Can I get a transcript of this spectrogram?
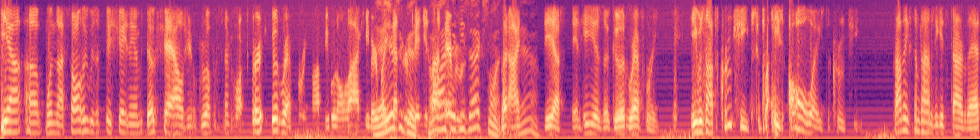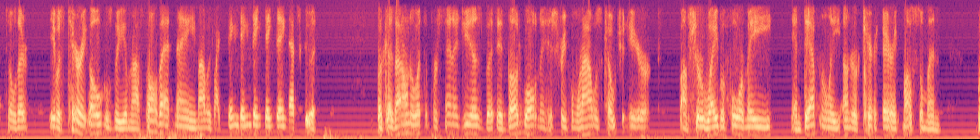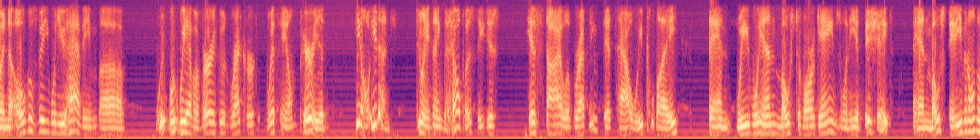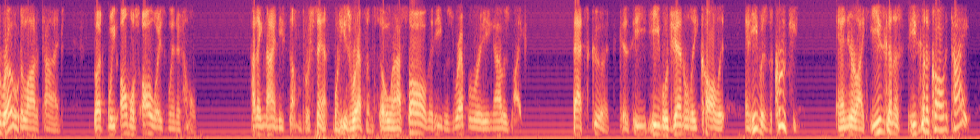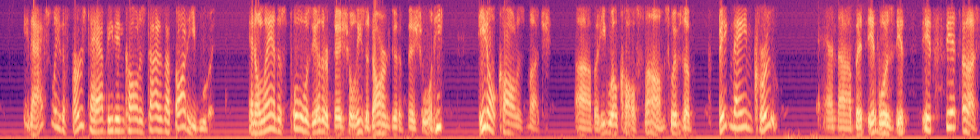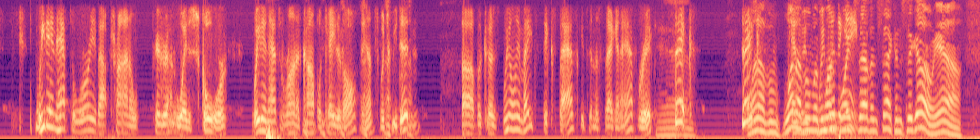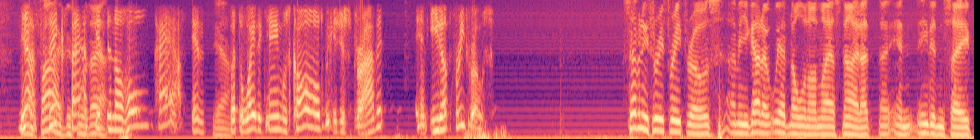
Yeah, uh, when I saw who was officiating him, Doug Shows, you know, grew up in Central Park, very good referee. A lot of people don't like him. Everybody yeah, got their good, opinion. Oh, I think he's excellent. But I, yeah. yes, and he is a good referee. He was not the crew chief. He's always the crew chief. But I think sometimes he gets tired of that, so they're it was Terry Oglesby, and when I saw that name, I was like, ding, ding, ding, ding, ding, that's good. Because I don't know what the percentage is, but in Bud Walton history from when I was coaching here, I'm sure way before me, and definitely under Eric Musselman, when the Oglesby, when you have him, uh, we, we have a very good record with him. Period. He don't he doesn't do anything to help us. He just his style of refing fits how we play, and we win most of our games when he officiates, and most and even on the road a lot of times but we almost always win at home. I think ninety something percent when he's refing. So when I saw that he was refereeing, I was like, "That's good," because he he will generally call it, and he was the crew chief. And you're like, he's gonna he's gonna call it tight. And actually, the first half he didn't call it as tight as I thought he would. And Olandis Poole was the other official. He's a darn good official, and he he don't call as much, uh, but he will call some. So it was a big name crew, and uh, but it was it it fit us we didn't have to worry about trying to figure out a way to score. We didn't have to run a complicated offense, which we didn't, uh, because we only made six baskets in the second half. Rick, yeah. six, six. One of them, one and of them we- with we win the 1.7 seconds to go. Yeah. Yeah, five six baskets that. in the whole half. And Yeah. but the way the game was called, we could just drive it and eat up free throws. 73 free throws. I mean, you got to. We had Nolan on last night, I, uh, and he didn't say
